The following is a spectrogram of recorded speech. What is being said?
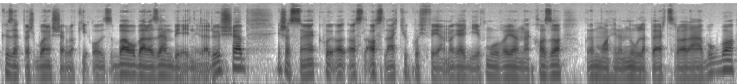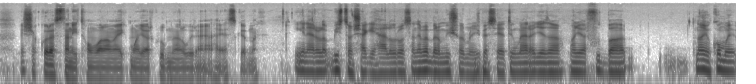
közepes bajnokságról, aki az, bár az NBA-nél erősebb, és azt mondják, hogy azt, azt látjuk, hogy fél meg egy év múlva jönnek haza, majdnem nulla percre a lábukba, és akkor aztán itthon valamelyik magyar klubnál újra elhelyezkednek. Igen, erről a biztonsági hálóról szerintem ebben a műsorban is beszéltünk már, hogy ez a magyar futball nagyon komoly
